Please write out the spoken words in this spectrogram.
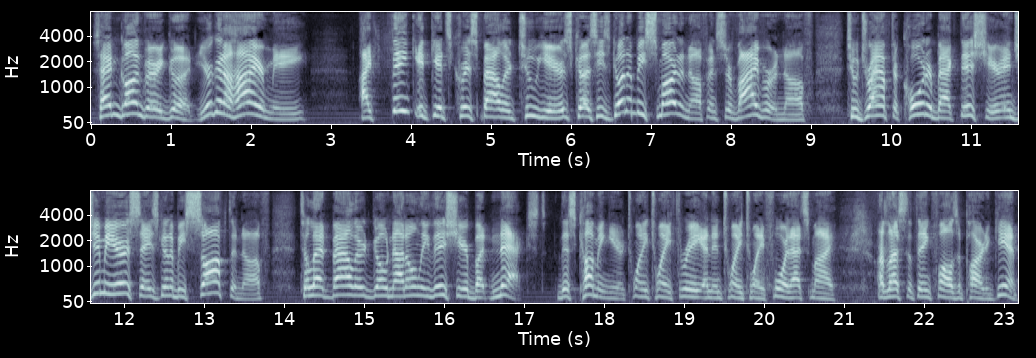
this hadn't gone very good. You're going to hire me I think it gets Chris Ballard two years because he's going to be smart enough and survivor enough to draft a quarterback this year. And Jimmy Irsay is going to be soft enough to let Ballard go not only this year, but next, this coming year, 2023, and then 2024. That's my, unless the thing falls apart again.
